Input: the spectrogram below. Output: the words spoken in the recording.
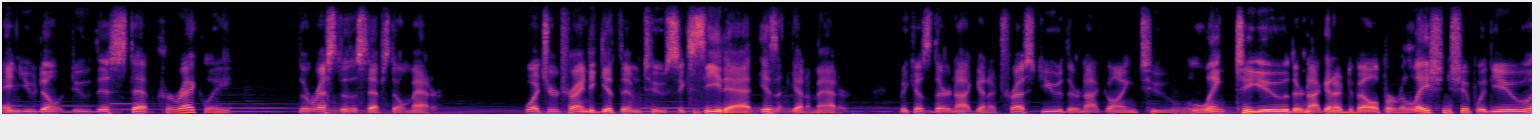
and you don't do this step correctly, the rest of the steps don't matter. What you're trying to get them to succeed at isn't going to matter because they're not going to trust you. They're not going to link to you. They're not going to develop a relationship with you.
